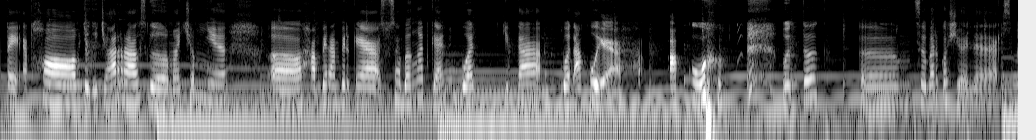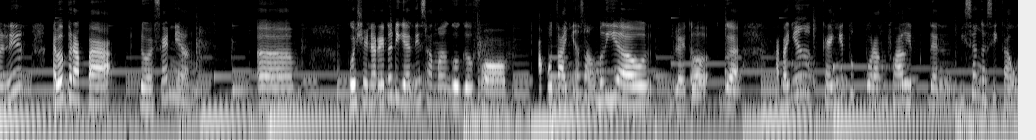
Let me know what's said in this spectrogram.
stay at home jaga jarak segala macamnya uh, hampir-hampir kayak susah banget kan buat kita buat aku ya aku untuk um, sebar kuesioner. Sebenarnya ada beberapa dosen yang um, kuesioner itu diganti sama Google Form. Aku tanya sama beliau beliau itu gak katanya kayaknya tuh kurang valid. Dan bisa gak sih kamu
